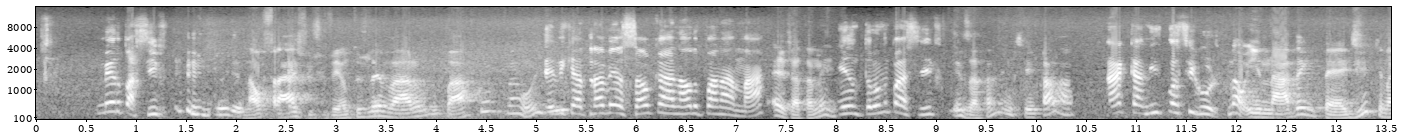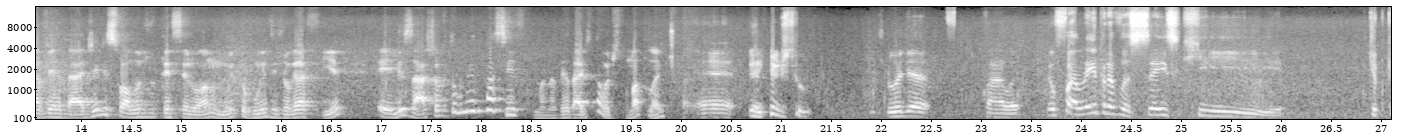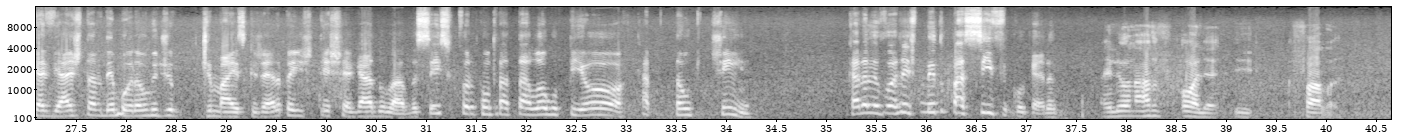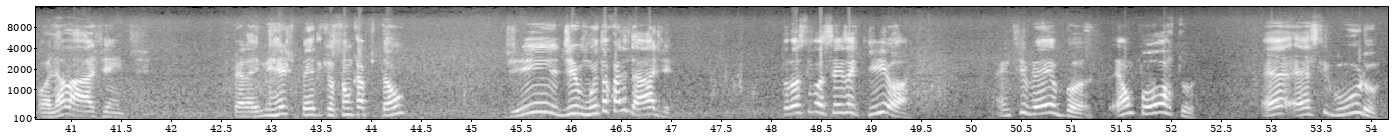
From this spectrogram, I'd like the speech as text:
meio do Pacífico. Naufrágios, ventos levaram o barco pra onde? Teve que atravessar o canal do Panamá, É, exatamente. entrou no Pacífico, Exatamente, ele tá lá. a caminho de Porto Seguro. Não, e nada impede que, na verdade, eles são alunos do terceiro ano, muito ruins em geografia, eles acham que estão no meio do Pacífico, mas na verdade não, eles estão no Atlântico. É, Júlia fala. Eu falei pra vocês que. Tipo, que a viagem tava demorando de- demais, que já era pra gente ter chegado lá. Vocês que foram contratar logo o pior capitão que tinha. O cara levou a gente pro meio do Pacífico, cara. Aí Leonardo olha e fala: Olha lá, gente. Espera aí, me respeita, que eu sou um capitão de, de muita qualidade. Trouxe vocês aqui, ó. A gente veio, pô. É um porto. É, é seguro.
